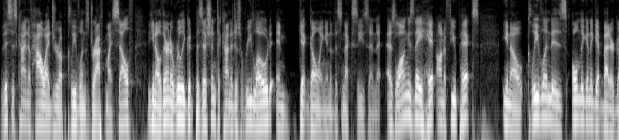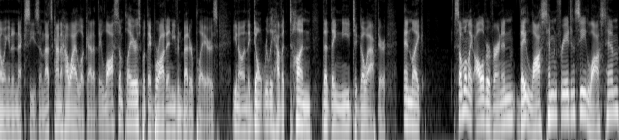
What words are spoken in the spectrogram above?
this is kind of how I drew up Cleveland's draft myself. You know, they're in a really good position to kind of just reload and get going into this next season. As long as they hit on a few picks, you know, Cleveland is only going to get better going into next season. That's kind of how I look at it. They lost some players, but they brought in even better players, you know, and they don't really have a ton that they need to go after. And like, someone like Oliver Vernon, they lost him in free agency, lost him,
